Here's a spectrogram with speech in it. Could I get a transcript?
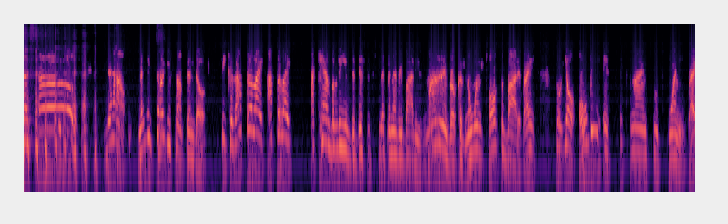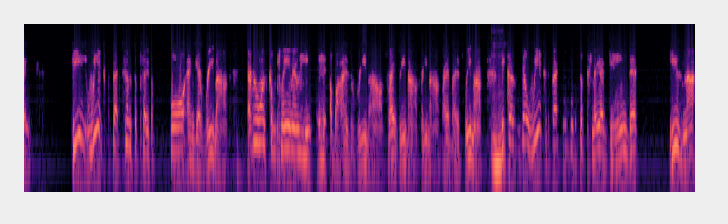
let's go. now, let me tell you something though. See, because I feel like I feel like I can't believe that this is slipping everybody's mind, bro. Because no one talks about it, right? So, yo, Obi is 6'9", 220, right? He, we expect him to play the four and get rebounds. Everyone's complaining he, about his rebounds, right? Rebounds, rebounds, right? But his rebounds. Mhm. Because, yo, we expected him to play a game that he's not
